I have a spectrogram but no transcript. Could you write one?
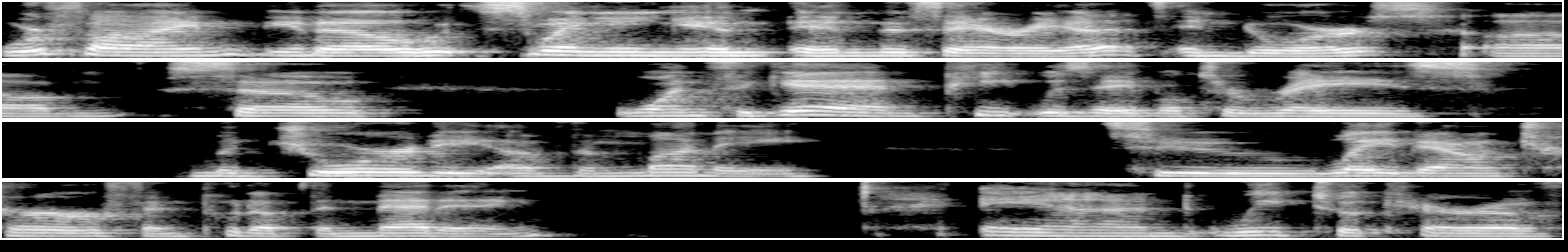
We're fine, you know, swinging in, in this area. It's indoors. Um, so once again, Pete was able to raise majority of the money to lay down turf and put up the netting. And we took care of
